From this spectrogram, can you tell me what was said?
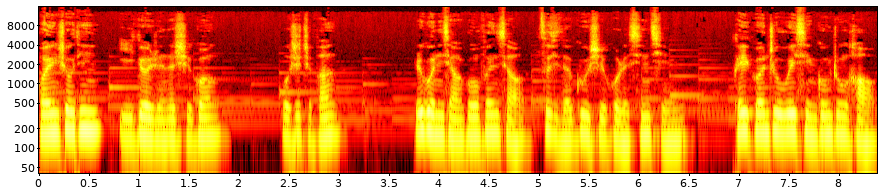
欢迎收听一个人的时光，我是芷帆。如果你想要跟我分享自己的故事或者心情，可以关注微信公众号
